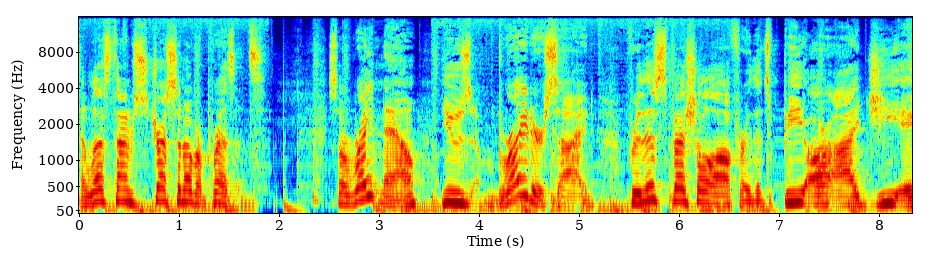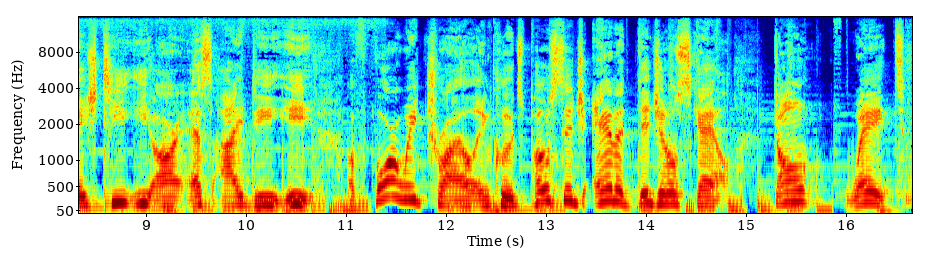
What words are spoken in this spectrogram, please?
and less time stressing over presents. So right now, use Brighter Side for this special offer that's B R I G H T E R S I D E. A four week trial includes postage and a digital scale. Don't wait.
